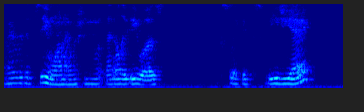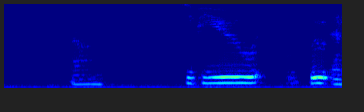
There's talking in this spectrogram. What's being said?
If I ever did see one, I wish I knew what that LED was. Looks like it's VGA. Um, CPU, boot, and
